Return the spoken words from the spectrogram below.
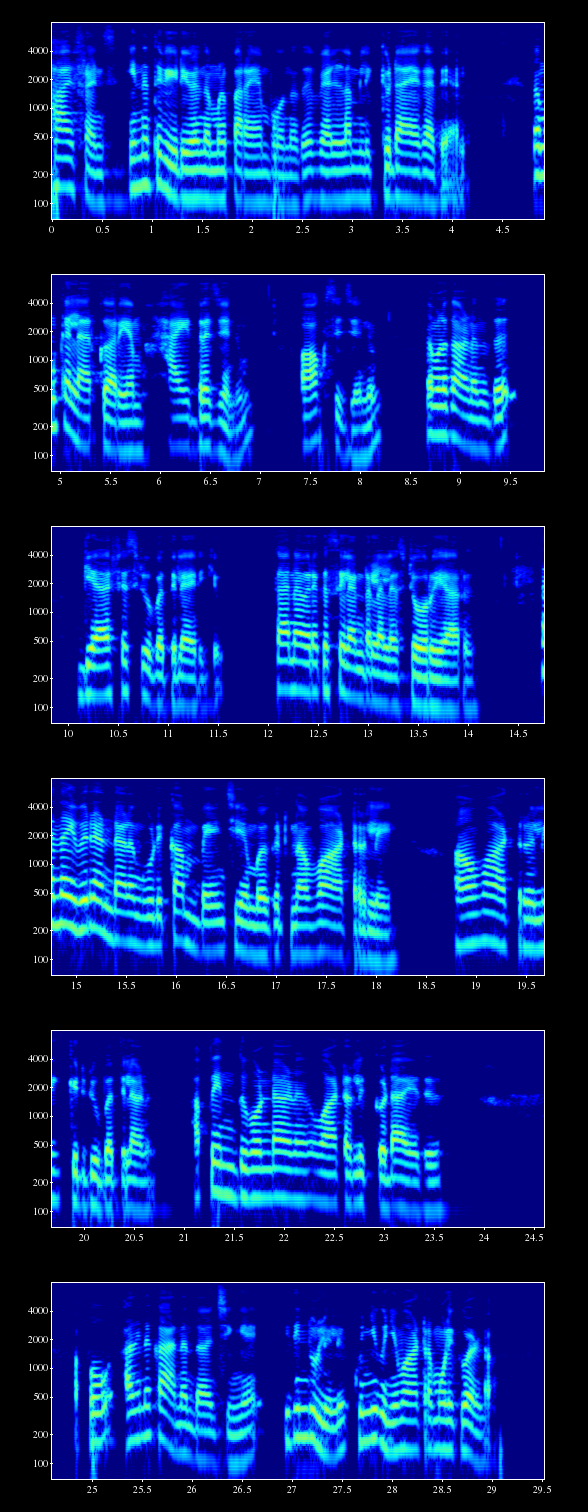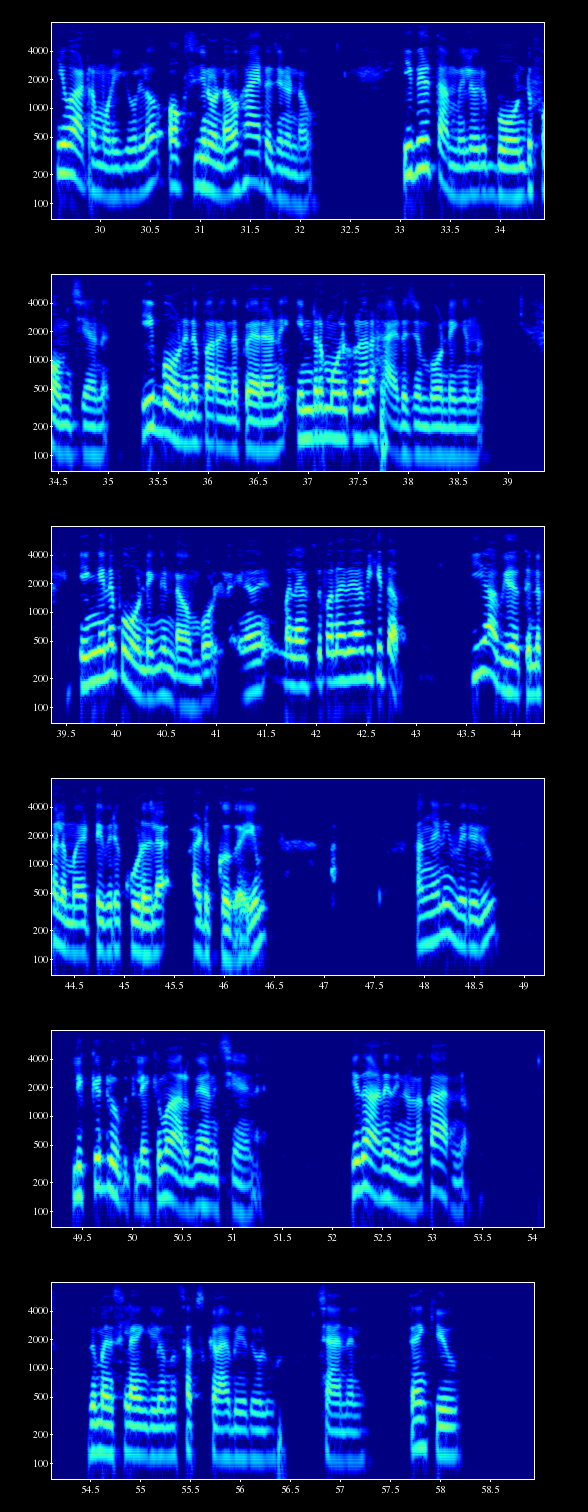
Hi friends ഇന്നത്തെ വീഡിയോയിൽ നമ്മൾ പറയാൻ പോകുന്നത് വെള്ളം ലിക്വിഡായ കഥയാണ്. നമുക്കെല്ലാവർക്കും അറിയാം ഹൈഡ്രജനും ഓക്സിജനും നമ്മൾ കാണുന്നത് ഗ്യാഷ്യസ് രൂപത്തിലായിരിക്കും. കാരണം അവരൊക്കെ സിലിണ്ടറിലല്ലേ സ്റ്റോർ ചെയ്യാറ്? എന്നാൽ ഇവർ രണ്ടാളും കൂടി കമ്പൈൻ ചെയ്യുമ്പോൾ കിട്ടുന്ന വാട്ടറിലെ ആ വാട്ടർ ലിക്വിഡ് രൂപത്തിലാണ്. അപ്പം എന്തുകൊണ്ടാണ് വാട്ടർ ലിക്വിഡ് ആയത്? അപ്പോൾ അതിന് കാരണം എന്താണെന്ന് വെച്ചിങ്ങനെ ഇതിന്റെ ഉള്ളിൽ കുഞ്ഞു കുഞ്ഞു വാട്ടർ മോളിക്കുകൾ ഉണ്ടാവും. ഈ വാട്ടർ മോളിക്യൂളിൽ ഓക്സിജൻ ഉണ്ടാവും ഹൈഡ്രജൻ ഉണ്ടാവും. ഇവർ തമ്മിൽ ഒരു ബോണ്ട് ഫോം ചെയ്യാണ്. ഈ ബോണ്ടിന് പറയുന്ന പേരാണ് ഇന്റർമോളിക്കുലർ ഹൈഡ്രജൻ ബോണ്ടിങ് എന്ന്. ഇങ്ങനെ ബോണ്ടിങ് ഉണ്ടാവുമ്പോൾ മലയാളത്തിൽ പറഞ്ഞ ഒരു അവിഹിതം. ഈ അവിഹിതത്തിന്റെ ഫലമായിട്ട് ഇവർ കൂടുതൽ അടുക്കുകയും അങ്ങനെ ഇവരൊരു ലിക്വിഡ് രൂപത്തിലേക്ക് മാറുകയാണ് ചെയ്യണേ. ഇതാണ് ഇതിനുള്ള കാരണം. ഇത് മനസ്സിലായെങ്കിൽ ഒന്ന് സബ്സ്ക്രൈബ് ചെയ്തോളൂ ചാനൽ താങ്ക്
